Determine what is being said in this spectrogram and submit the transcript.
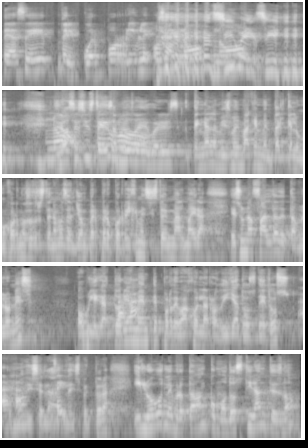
te hace del cuerpo horrible. O sea, no. no. sí, güey, sí. No, No, sé si ustedes, pero- amigos tengan la misma imagen mental que a lo mejor nosotros tenemos del jumper, pero corrígeme si estoy mal, Mayra. Es una falda de tablones, obligatoriamente por debajo de la rodilla, dos dedos, Ajá, como dice la, sí. la inspectora. Y luego le brotaban como dos tirantes, ¿no?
